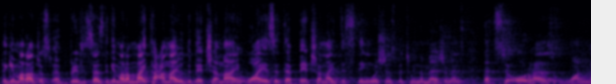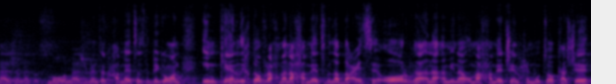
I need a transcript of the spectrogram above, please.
The Gemara just uh, briefly says, the Gemara, Maita Amayu de Bet Shammai. Why is it that Bet Shammai distinguishes between the measurements? That Seor has one measurement, a smaller measurement, and Hametz has the bigger one. Im ken lichtov rahmana Hametz v'la ba'et se'or, v'ana amina uma Hametz she'en chimuto kashe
